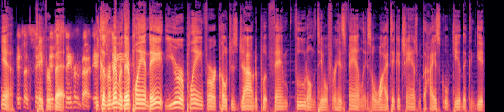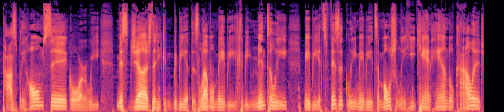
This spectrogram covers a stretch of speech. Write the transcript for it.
Yeah, it's a safe, safer it's bet. A safer bet. It's because remember, they're playing. They you're playing for a coach's job to put fam, food on the table for his family. So why take a chance with a high school kid that can get possibly homesick, or we misjudge that he can be at this level? Maybe it could be mentally, maybe it's physically, maybe it's emotionally. He can't handle college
